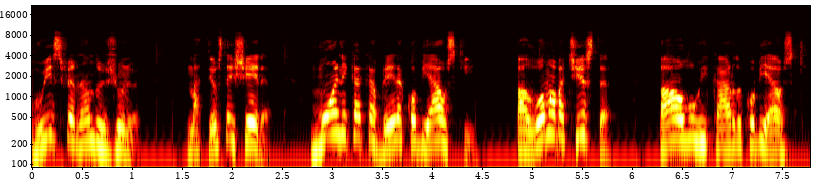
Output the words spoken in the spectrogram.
Luiz Fernando Júnior, Matheus Teixeira, Mônica Cabreira Kobielski, Paloma Batista, Paulo Ricardo Kobielski,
